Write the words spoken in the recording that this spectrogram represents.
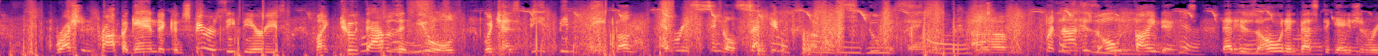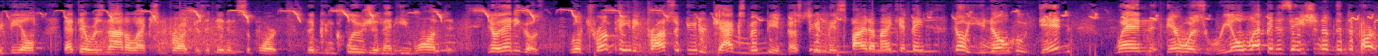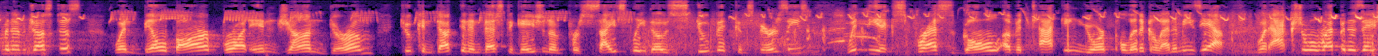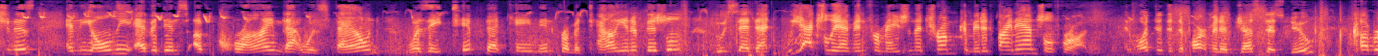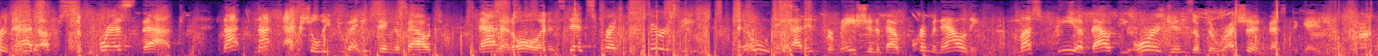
Russian propaganda conspiracy theories like 2000 Mules, which has de- been debunked every single second of this stupid thing, um, but not his own findings, that his own investigation revealed that there was not election fraud because it didn't support the conclusion that he wanted. You know, then he goes, Will Trump hating prosecutor Jack Smith be investigating? They spied on my campaign. No, you know who did? When there was real weaponization of the Department of Justice, when Bill Barr brought in John Durham to conduct an investigation of precisely those stupid conspiracies with the express goal of attacking your political enemies. Yeah, what actual weaponization is. And the only evidence of crime that was found was a tip that came in from Italian officials who said that we actually have information that Trump committed financial fraud. And what did the Department of Justice do? Cover that up, suppress that not not actually do anything about that at all, and instead spread conspiracies that oh they got information about criminality must be about the origins of the Russia investigation.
